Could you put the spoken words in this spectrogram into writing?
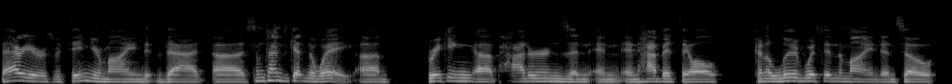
barriers within your mind that uh, sometimes get in the way. Um, breaking uh, patterns and and and habits, they all kind of live within the mind, and so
